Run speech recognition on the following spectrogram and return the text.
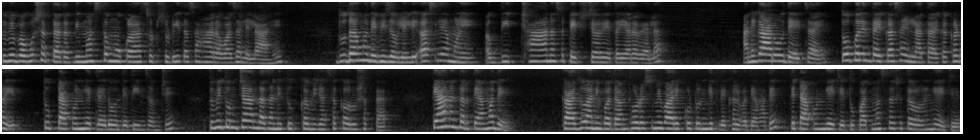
तुम्ही बघू शकतात अगदी मस्त मोकळा सुटसुटीत असा हा रवा झालेला आहे. दुधामध्ये भिजवलेली असल्यामुळे अगदी छान असं टेक्स्चर येतं या रव्याला. आणि गारू द्यायचा आहे. तोपर्यंत एका साईडला आता एका कढईत तूप टाकून घेतलं आहे दोन ते तीन चमचे. तुम्ही तुमच्या अंदाजाने तूप कमी जास्त करू शकतात. त्यानंतर त्यामध्ये काजू आणि बदाम थोडेसे मी बारीक कुटून घेतले खलबत्यामध्ये. ते टाकून घ्यायचे. तुपात मस्त असे तळून घ्यायचे.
